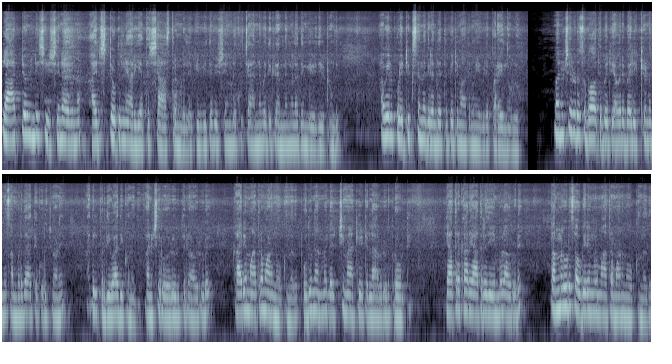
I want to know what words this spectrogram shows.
പ്ലാറ്റോവിന്റെ ശിഷ്യനായിരുന്ന അരിസ്റ്റോട്ടലിനെ അറിയാത്ത ശാസ്ത്രങ്ങളിൽ വിവിധ വിഷയങ്ങളെക്കുറിച്ച് അനവധി ഗ്രന്ഥങ്ങൾ അദ്ദേഹം എഴുതിയിട്ടുണ്ട്. അവയിൽ പൊളിറ്റിക്സ് എന്ന ഗ്രന്ഥത്തെപ്പറ്റി മാത്രമേ ഇവിടെ പറയുന്നുള്ളൂ. മനുഷ്യരുടെ സ്വഭാവത്തെപ്പറ്റി അവരെ ഭരിക്കേണ്ടുന്ന സമ്പ്രദായത്തെക്കുറിച്ചുമാണ് അതിൽ പ്രതിപാദിക്കുന്നത്. മനുഷ്യർ ഓരോരുത്തരും അവരുടെ കാര്യം മാത്രമാണ് നോക്കുന്നത്. പൊതു നന്മ ലക്ഷ്യമാക്കിയിട്ടല്ല അവരുടെ പ്രവൃത്തി. യാത്രക്കാർ യാത്ര ചെയ്യുമ്പോൾ അവരുടെ തങ്ങളുടെ സൗകര്യങ്ങൾ മാത്രമാണ് നോക്കുന്നത്.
